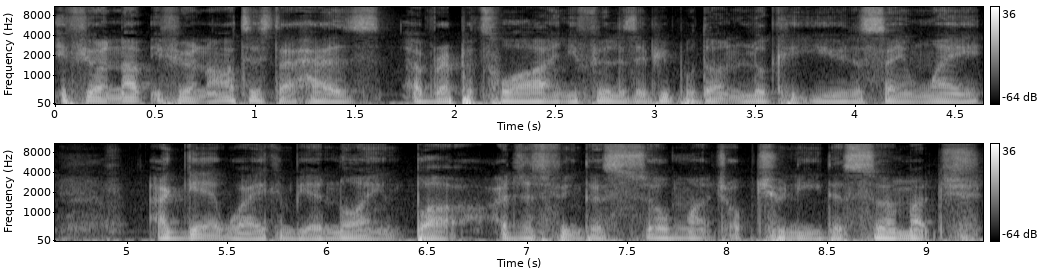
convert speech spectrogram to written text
if you're not if you're an artist that has a repertoire and you feel as if people don't look at you the same way, I get why it can be annoying, but I just think there's so much opportunity, there's so much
